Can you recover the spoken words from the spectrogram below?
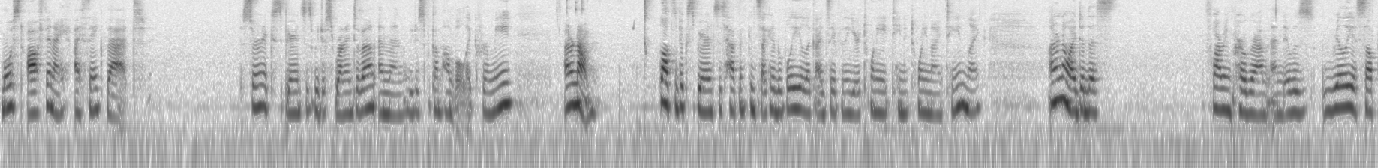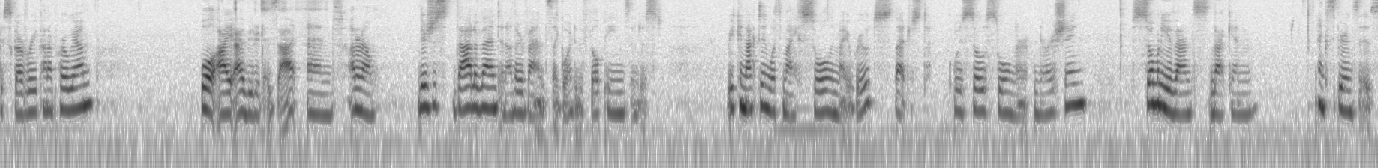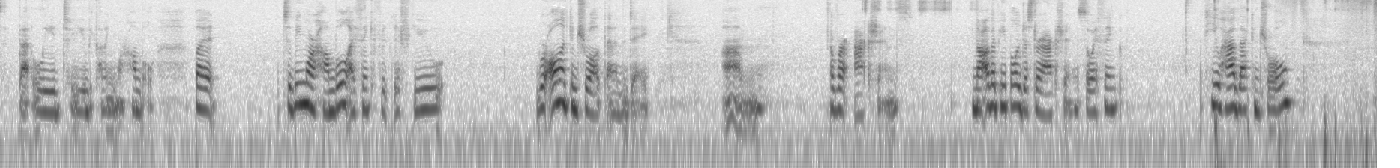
most often I, I think that certain experiences we just run into them and then we just become humble. Like for me, I don't know. Lots of experiences happen consecutively, like I'd say from the year 2018 to 2019. Like, I don't know, I did this farming program and it was really a self discovery kind of program. Well, I, I viewed it as that, and I don't know. There's just that event and other events, like going to the Philippines and just reconnecting with my soul and my roots that just was so soul nourishing so many events that can experiences that lead to you becoming more humble. But to be more humble, I think if it, if you we're all in control at the end of the day um, of our actions, not other people, just our actions. So I think you have that control,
